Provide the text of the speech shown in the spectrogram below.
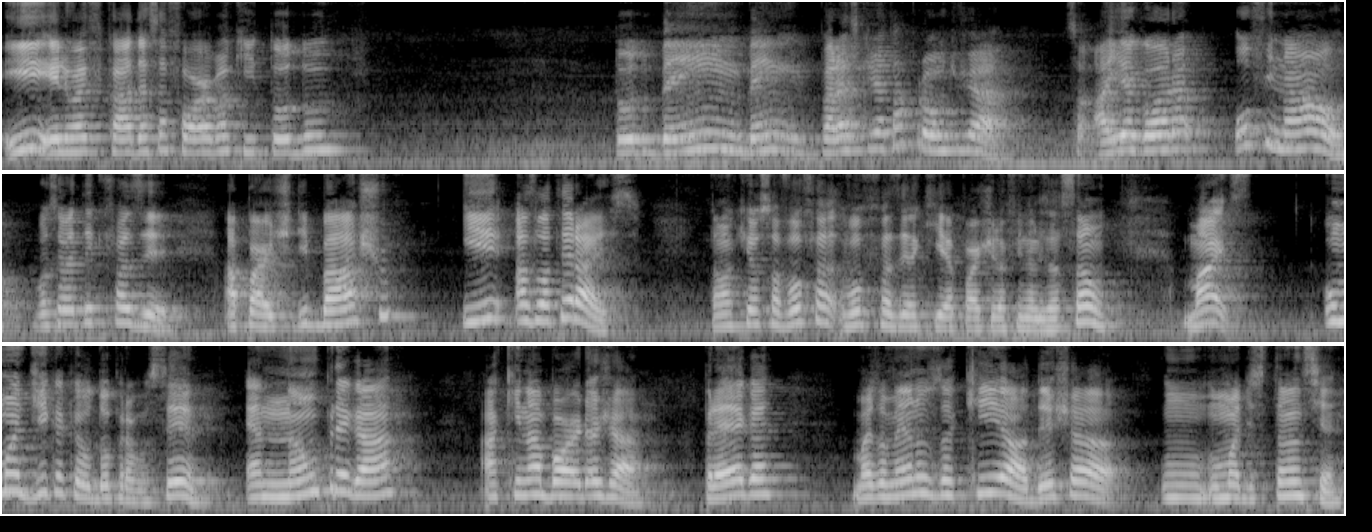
E ele vai ficar dessa forma aqui, todo tudo bem, bem, parece que já está pronto já. Aí agora, o final, você vai ter que fazer a parte de baixo e as laterais. Então aqui eu só vou, fa vou fazer aqui a parte da finalização, mas uma dica que eu dou para você é não pregar aqui na borda já. Prega mais ou menos aqui, ó, deixa um, uma distância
